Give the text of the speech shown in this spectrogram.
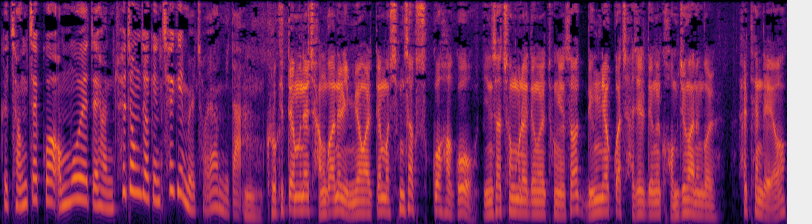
그 정책과 업무에 대한 최종적인 책임을 져야 합니다. 음, 그렇기 때문에 장관을 임명할 때 뭐 심사숙고하고 인사청문회 등을 통해서 능력과 자질 등을 검증하는 걸 할 텐데요.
